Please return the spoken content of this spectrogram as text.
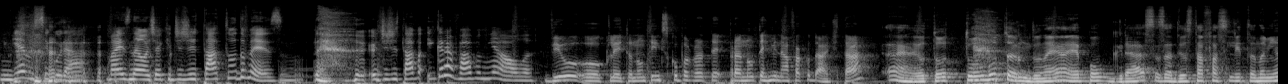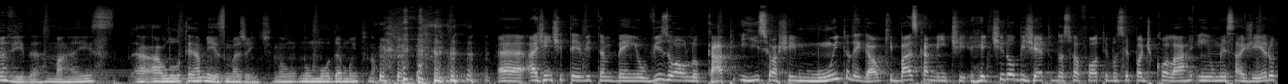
Ninguém ia me segurar. Mas não, eu tinha que digitar tudo mesmo. eu digitava e gravava a minha aula. Viu, Cleiton? Não tem desculpa pra, ter, pra não terminar a faculdade, tá? É, eu tô, tô lutando, né? A Apple, graças a Deus, tá facilitando a minha vida. Mas a, a, luta é a mesma, gente. Não, não muda muito, não. é, a gente teve também o Visual Lookup, e isso eu achei muito legal, que basicamente retira o objeto da sua foto e você pode colar em um mensageiro.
